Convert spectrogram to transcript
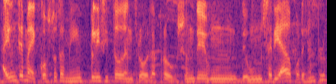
¿Hay un tema de costo también implícito dentro de la producción de un, de un seriado, por ejemplo?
